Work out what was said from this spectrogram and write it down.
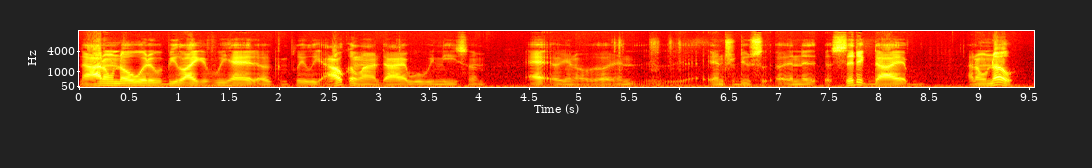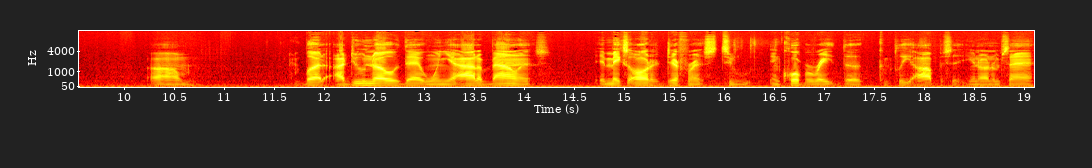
Now I don't know what it would be like if we had a completely alkaline diet where we need some, uh, you know, uh, and introduce an acidic diet. I don't know. Um, but I do know that when you're out of balance, it makes all the difference to incorporate the complete opposite. You know what I'm saying?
